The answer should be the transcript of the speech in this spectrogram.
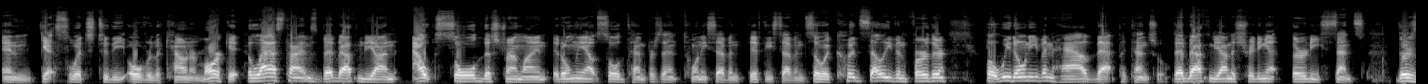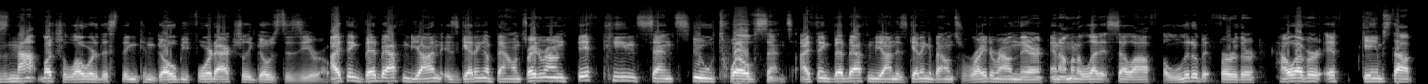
and get switched to the over-the-counter market. The last times Bed Bath & Beyond outsold this trend line. It only outsold 10%, 27, 57. So it could sell even further, but we don't even have that potential. Bed Bath & Beyond is trading at 30 cents. There's not much lower this thing can go before it actually goes to zero. I think Bed Bath & Beyond is getting a bounce right around 15 cents to 12 cents. I think Bed Bath & Beyond is getting a bounce right around there, and I'm going to let it sell off a little bit further. However, if GameStop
